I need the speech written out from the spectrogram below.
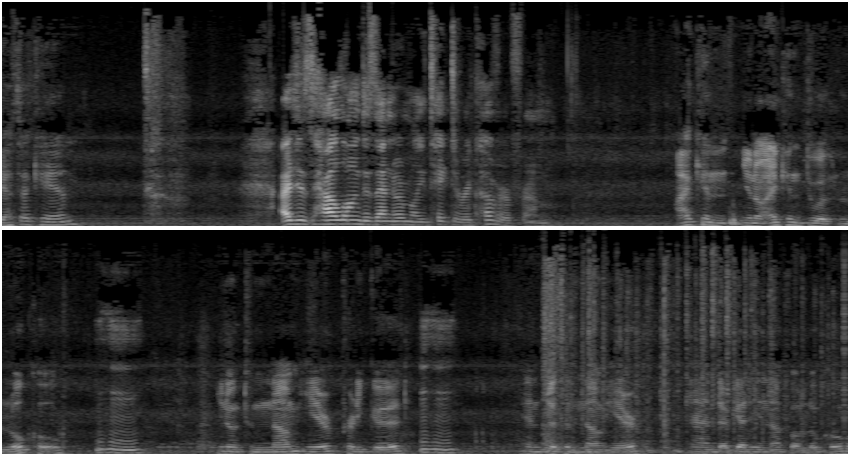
guess I can. I just, how long does that normally take to recover from? I can, you know, I can do a local, Mm-hmm, you know, to numb here pretty good, mm-hmm. and just a numb here, and uh, get enough of local.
